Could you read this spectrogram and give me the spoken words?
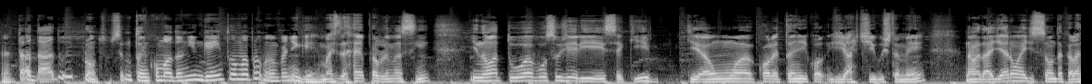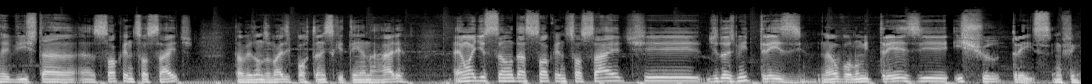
Né? Tá dado e pronto. Você não tá incomodando ninguém, então não é problema para ninguém. Mas é problema sim. E não à toa vou sugerir esse aqui, que é uma coletânea de, de artigos também. Na verdade, era uma edição daquela revista uh, Soccer and Society, talvez um dos mais importantes que tenha na área. É uma edição da Soccer and Society de 2013, né? O volume 13, issue 3, enfim.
